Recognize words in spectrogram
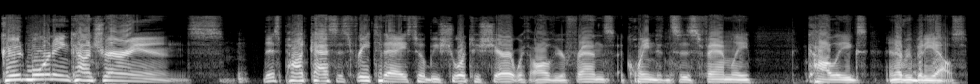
Good morning, contrarians. This podcast is free today, so be sure to share it with all of your friends, acquaintances, family, colleagues, and everybody else.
